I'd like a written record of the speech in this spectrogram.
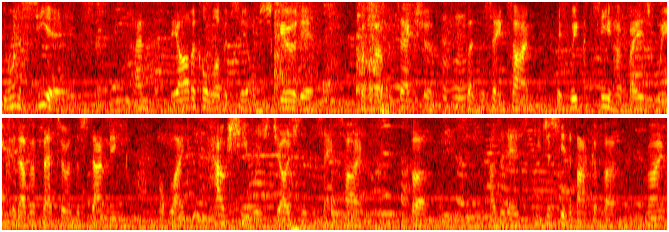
you want to see it. It's, and the article obviously obscured it for her protection. But at the same time, if we could see her face, we could have a better understanding of like how she was judged at the same time. But as it is, you just see the back of her, right?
